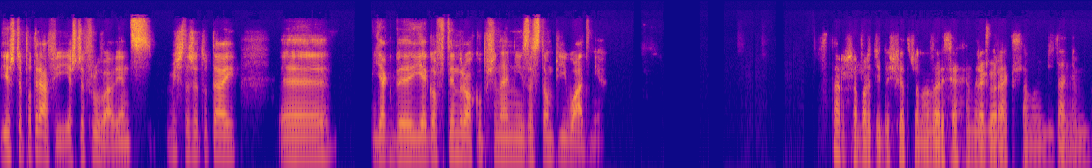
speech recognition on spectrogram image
jeszcze potrafi, jeszcze fruwa, więc myślę, że tutaj e, jakby jego w tym roku przynajmniej zastąpi ładnie. Starsza, bardziej doświadczona wersja Henry'ego Raxa, moim zdaniem.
